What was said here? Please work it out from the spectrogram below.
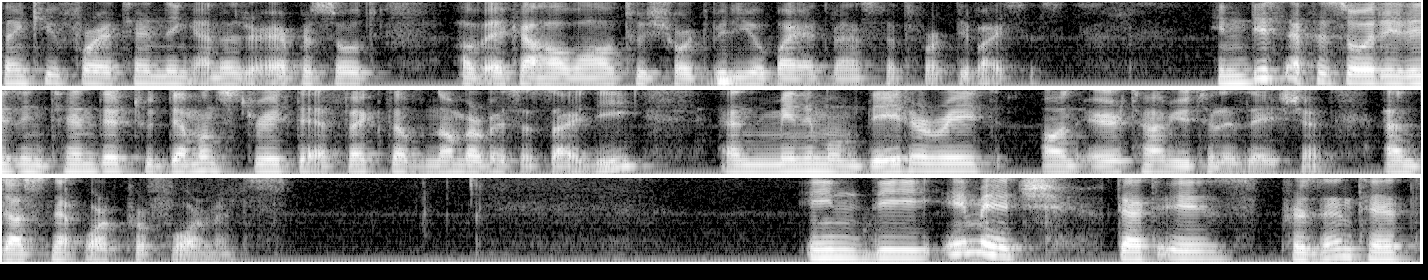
Thank you for attending another episode of Ekahau how to short video by Advanced Network Devices. In this episode, it is intended to demonstrate the effect of number of SSID and minimum data rate on airtime utilization and thus network performance. In the image that is presented,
